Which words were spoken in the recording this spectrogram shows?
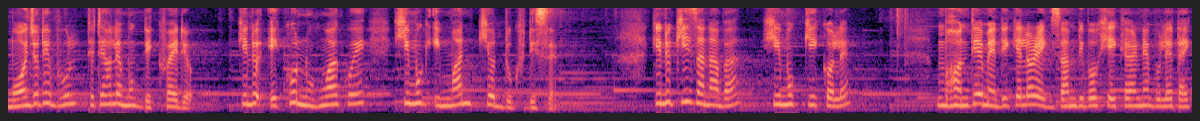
মই যদি ভুল তেতিয়াহ'লে মোক দেখুৱাই দিয়ক। কিন্তু একো নোহোৱাকৈ সি মোক ইমান কিয় দুখ দিছে? কিন্তু কি জানাবা সি মোক কি ক'লে? ভণ্টিয়ে মেডিকেলৰ এক্সাম দিব সেইকাৰণে বোলে তাইক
